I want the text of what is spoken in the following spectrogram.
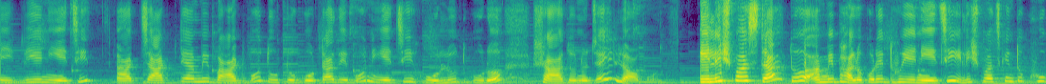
মিলিয়ে নিয়েছি। আর চারটে আমি বাটবো দুটো গোটা দেব নিয়েছি হলুদ গুঁড়ো স্বাদ অনুযায়ী লবণ। ইলিশ মাছটা তো আমি ভালো করে ধুয়ে নিয়েছি। ইলিশ মাছ কিন্তু খুব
